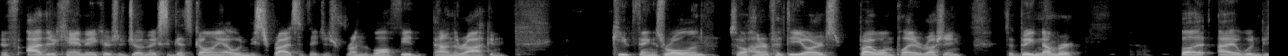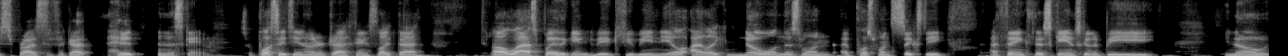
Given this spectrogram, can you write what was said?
If either Cam Akers or Joe Mixon gets going, I wouldn't be surprised if they just run the ball, feed, pound the rock, and keep things rolling. So 150 yards by one player rushing. It's a big number, but I wouldn't be surprised if it got hit in this game. So plus 1800 DraftKings like that. Uh, last play of the game to be a QB kneel. I like no on this one at plus 160. I think this game's going to be, you know,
